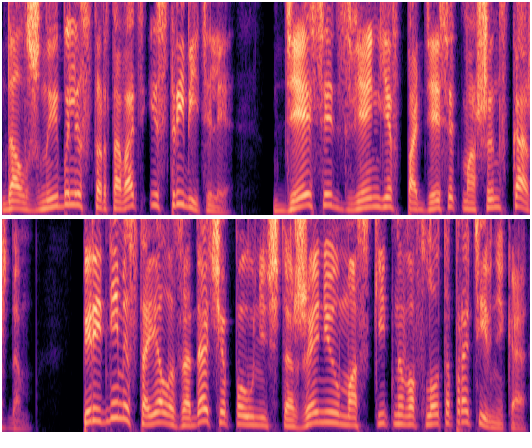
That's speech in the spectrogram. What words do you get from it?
должны были стартовать истребители. 10 звеньев по 10 машин в каждом. Перед ними стояла задача по уничтожению москитного флота противника,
